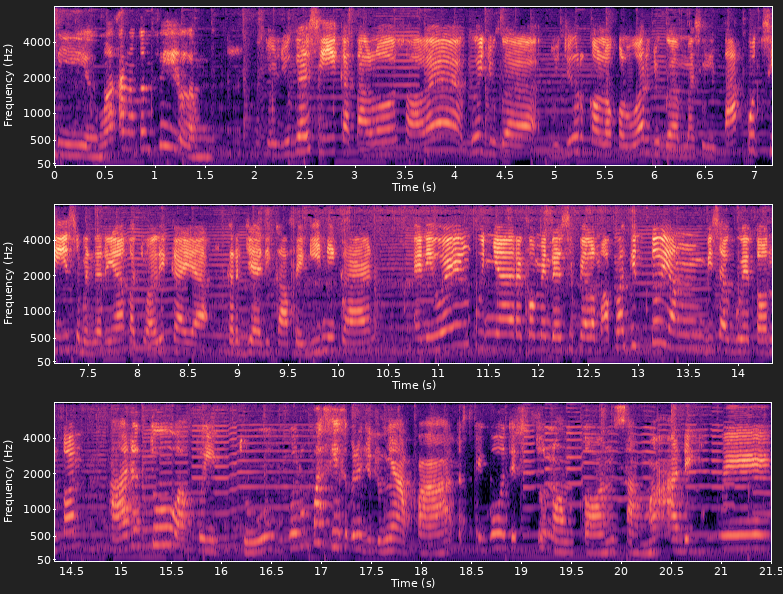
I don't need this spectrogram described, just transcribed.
di rumah kan nonton film. Betul juga sih kata lo, soalnya gue juga jujur kalau keluar juga masih takut sih sebenarnya kecuali kayak kerja di cafe gini kan. Anyway, punya rekomendasi film apa gitu yang bisa gue tonton? Ada tuh waktu itu, gue lupa sih sebenarnya judulnya apa, tapi gue waktu itu nonton sama adik gue.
